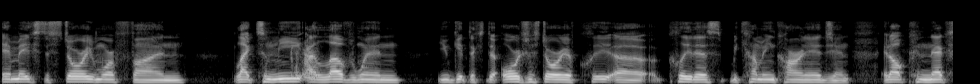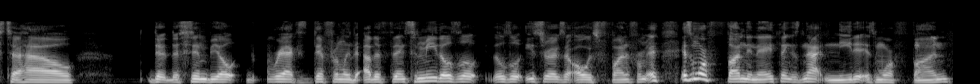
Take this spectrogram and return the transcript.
it makes the story more fun. Like to me, I love when you get the, the origin story of Cle, uh, Cletus becoming Carnage, and it all connects to how the the symbiote reacts differently to other things. To me, those little those little Easter eggs are always fun for me. It, it's more fun than anything. It's not needed. It's more fun.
